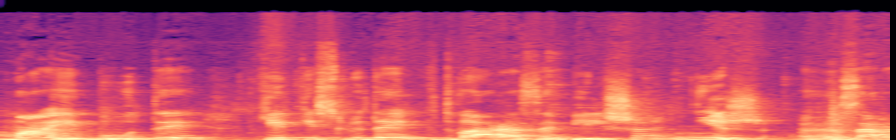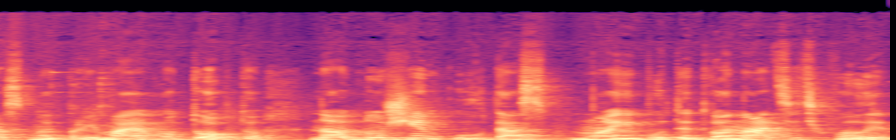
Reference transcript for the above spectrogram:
Має бути кількість людей в два рази більша, ніж е, зараз ми приймаємо. Тобто на одну жінку в має бути 12 хвилин.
